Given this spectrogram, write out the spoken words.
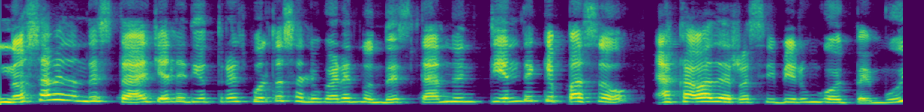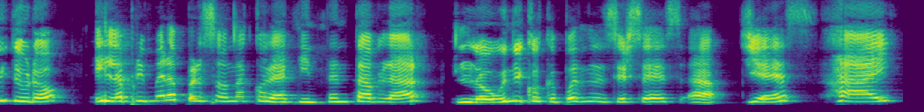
no sabe dónde está, ya le dio tres vueltas al lugar en donde está, no entiende qué pasó, acaba de recibir un golpe muy duro. Y la primera persona con la que intenta hablar, lo único que puede decirse es, ah, yes, hi,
